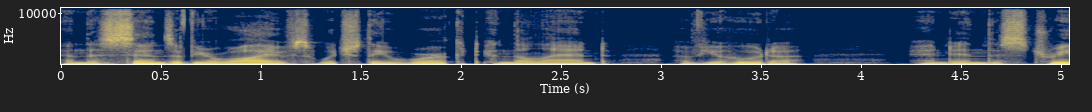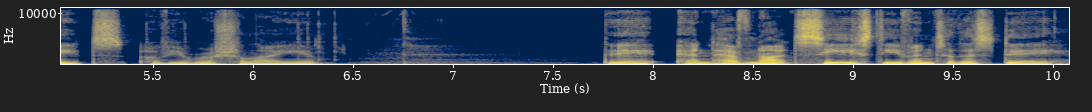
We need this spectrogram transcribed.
and the sins of your wives, which they worked in the land of Yehuda, and in the streets of Jerusalem? They and have not ceased even to this day.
